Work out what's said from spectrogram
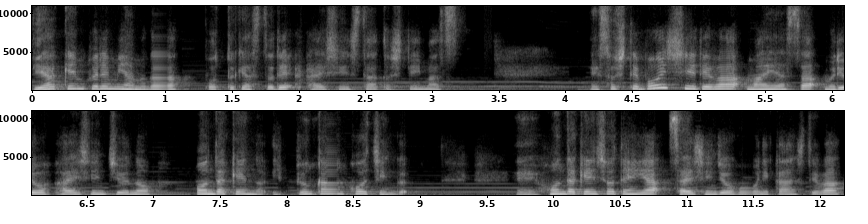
Dear 健プレミアムがポッドキャストで配信スタートしています。そしてボイシーでは毎朝無料配信中の本田健の1分間コーチングえ、本田健書店や最新情報に関しては、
